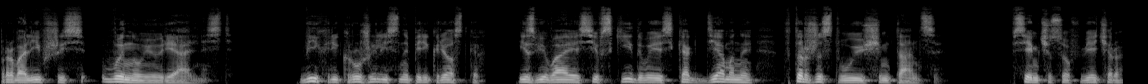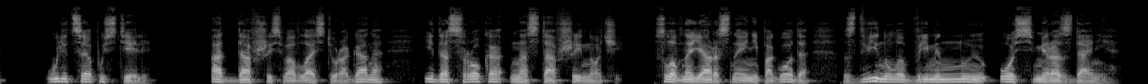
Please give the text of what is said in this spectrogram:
провалившись в иную реальность. Вихри кружились на перекрестках, извиваясь и вскидываясь, как демоны в торжествующем танце. В семь часов вечера улицы опустели, отдавшись во власть урагана и до срока наставшей ночи, словно яростная непогода сдвинула временную ось мироздания.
